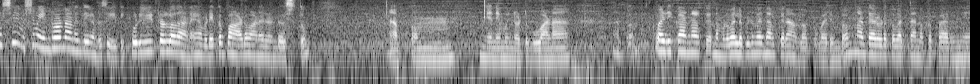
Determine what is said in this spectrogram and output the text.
പക്ഷേ പക്ഷേ മെയിൻ റോഡാണ് ഇത് കണ്ടത് സീതി കൂടിയിട്ടുള്ളതാണ് അവിടെയൊക്കെ പാടമാണ് രണ്ട് വശത്തും. അപ്പം ഇങ്ങനെ മുന്നോട്ട് പോവാണ്. അപ്പം വഴി കാണുന്ന ആൾക്കാർ നമ്മൾ വല്ലപ്പോഴും വരുന്ന ആൾക്കാരാണല്ലോ. അപ്പോൾ വരുമ്പം നാട്ടുകാരോടൊക്കെ വർത്താനമൊക്കെ പറഞ്ഞ്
